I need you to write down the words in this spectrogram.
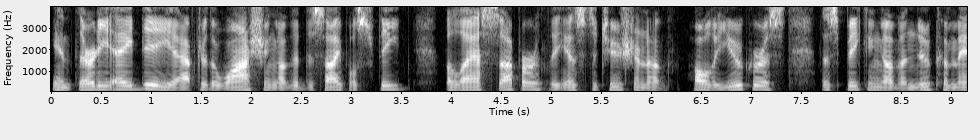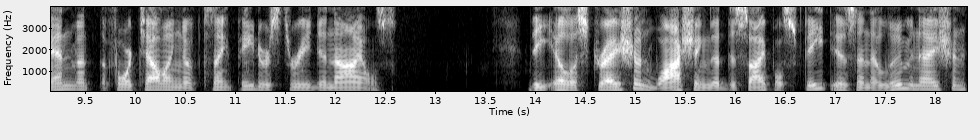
in 30 AD after the washing of the disciples' feet, the Last Supper, the institution of Holy Eucharist, the speaking of a new commandment, the foretelling of St. Peter's three denials. The illustration, washing the disciples' feet, is an illumination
